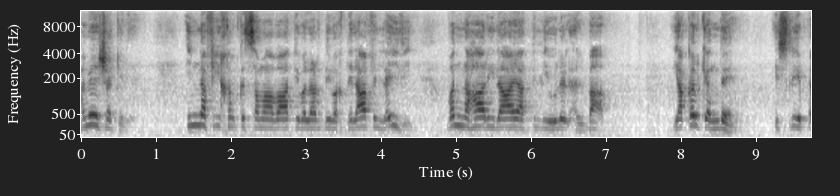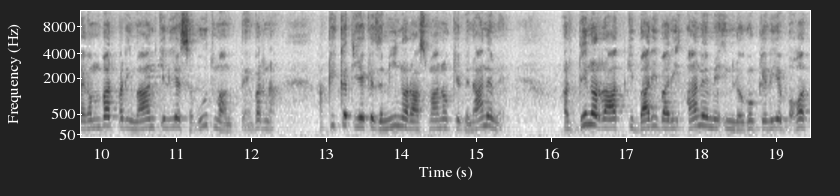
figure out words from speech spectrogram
ہمیشہ کے لیے۔ ان نفی خلق السماوات والارض واختلاف اللیل والنہار لآیات لأولی الالباب یہ عقل کے اندھے ہیں اس لیے پیغمبر پر ایمان کے لیے ثبوت مانگتے ہیں، ورنہ حقیقت یہ کہ زمین اور آسمانوں کے بنانے میں اور دن اور رات کی باری باری آنے میں ان لوگوں کے لیے بہت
